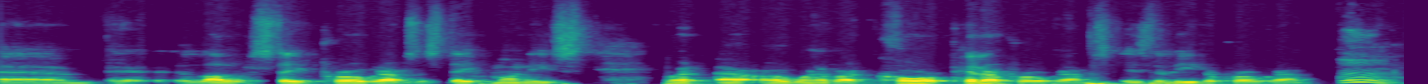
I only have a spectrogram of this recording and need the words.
um, a, a, lot of state programs and state monies but our, our, one of our core pillar programs is the leader program mm.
